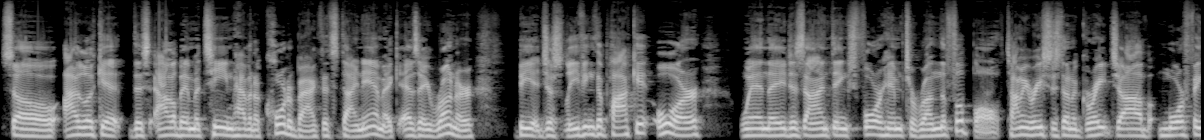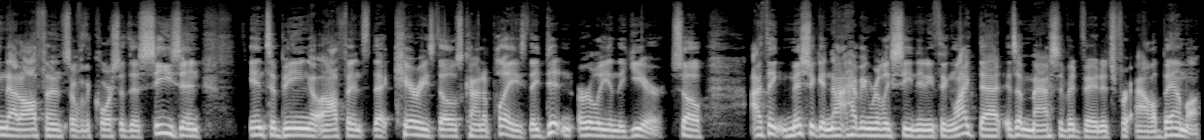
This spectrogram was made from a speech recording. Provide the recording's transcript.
So I look at this Alabama team having a quarterback that's dynamic as a runner, be it just leaving the pocket or when they design things for him to run the football. Tommy Rees has done a great job morphing that offense over the course of this season into being an offense that carries those kind of plays. They didn't early in the year. So I think Michigan not having really seen anything like that is a massive advantage for Alabama.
